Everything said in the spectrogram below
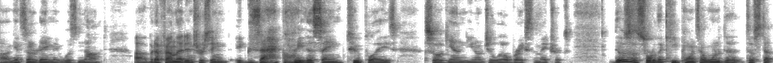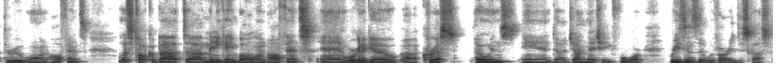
Uh, against Notre Dame, it was not. Uh, but I found that interesting. Exactly the same two plays. So again, you know, Jahleel breaks the matrix. Those are sort of the key points I wanted to, to step through on offense. Let's talk about uh, mini game ball on offense, and we're going to go Chris Owens and John Metchie for reasons that we've already discussed.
